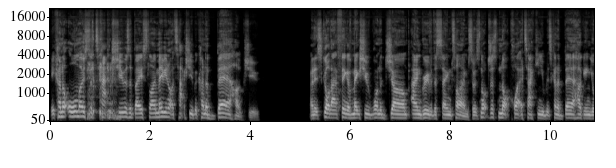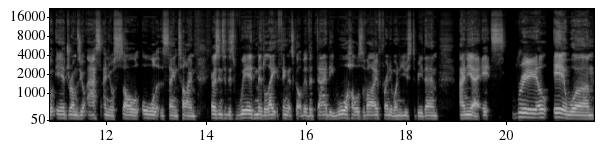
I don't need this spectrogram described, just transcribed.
It kind of almost attacks you as a baseline, maybe not attacks you, but kind of bear hugs you. And it's got that thing of makes you want to jump and groove at the same time. So it's not just not quite attacking you, but it's kind of bear hugging your eardrums, your ass, and your soul all at the same time. Goes into this weird middle eight thing that's got a bit of a Dandy Warhols vibe for anyone who used to be them. And yeah, it's real earworm.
